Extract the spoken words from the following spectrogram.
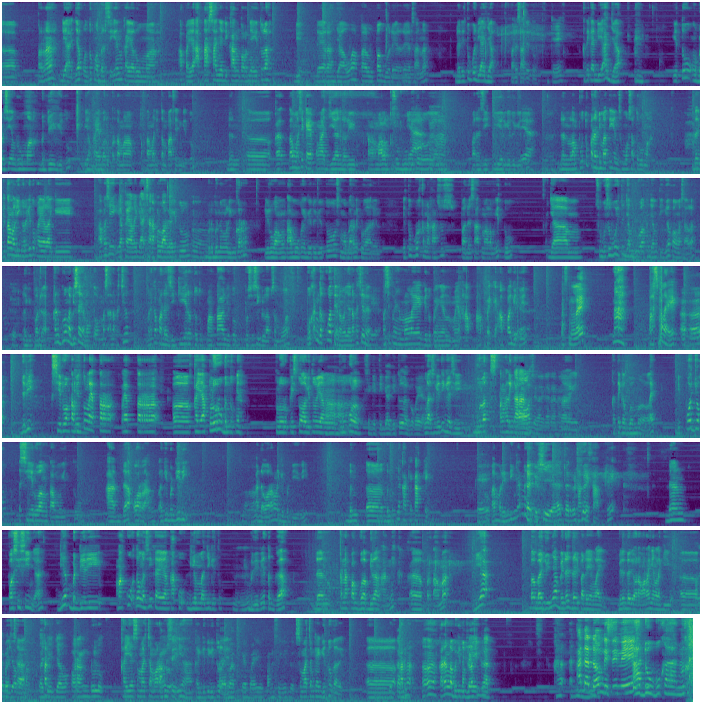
Eh, pernah diajak untuk ngebersihin kayak rumah apa ya atasannya di kantornya itulah di daerah Jawa apa lupa gue daerah-daerah sana dan itu gue diajak pada saat itu Oke. ketika diajak itu ngebersihin rumah gede gitu yang kayak baru pertama pertama ditempatin gitu dan eh, ka- tahu gak sih kayak pengajian dari tengah malam ke subuh Iya, gitu loh yang heeh. pada zikir gitu-gitu Iya. dan lampu tuh pada dimatiin semua satu rumah dan kita ngelingker gitu kayak lagi apa sih ya kayak lagi acara keluarga gitu loh Hmm. bener-bener ngelingker di ruang tamu kayak gitu-gitu semua barang dikeluarin itu gua kena kasus pada saat malam itu jam subuh-subuh itu jam 2 ke jam 3 kalau nggak salah Oke. lagi pada kan gua nggak bisa ya waktu mas anak kecil mereka pada zikir tutup mata gitu posisi gelap semua gua kan nggak kuat ya namanya anak kecil ya Iya. pasti pengen melek gitu pengen main HP kayak apa gitu Iya. ya Pas melek, nah pas melek Heeh. jadi si ruang tamu itu letter letter eh, kayak peluru bentuknya peluru pistol gitu yang Ah, kumpul Segitiga gitu lah pokoknya. nggak segitiga sih bulat setengah lingkaran Oh, sekali lingkaran. nah kayak gitu ketika gua melek di pojok si ruang tamu itu ada orang lagi berdiri Heeh. ada orang lagi berdiri ben- eh, bentuknya kakek kakek Oke. kan merinding kan aduh Iya, terus. kakek kakek dan posisinya dia berdiri maku tau gak sih kayak yang kaku diem aja gitu Mm-mm. berdiri tegak dan kenapa gua bilang aneh eh, pertama dia ba- bajunya beda daripada yang lain beda dari orang-orang yang lagi eh, Pakai baju baca- apa emang? baju Jawa orang dulu. kayak semacam orang Pangsi. dulu iya kayak gitu-gitu lah Kayak ya pakai baju pangsi gitu. semacam kayak gitu kali Eh, Hitam. karena eh, eh, karena nggak begitu Pakai jelas juga ikat. Ka- aduh. Ada dong di sini. aduh bukan bukan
